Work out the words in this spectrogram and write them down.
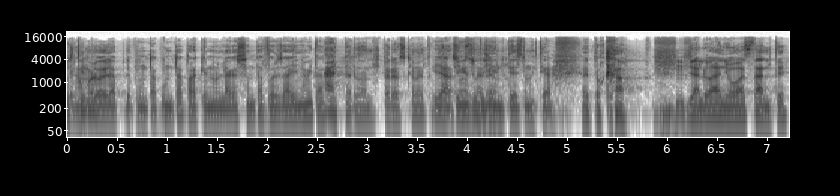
tengámoslo de, la- de punta a punta para que no le hagas tanta fuerza ahí en la mitad. Ay, perdón, pero es que me Y toca. ya tiene sostener. suficientes, no, mentira. Me toca. ya lo dañó bastante.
